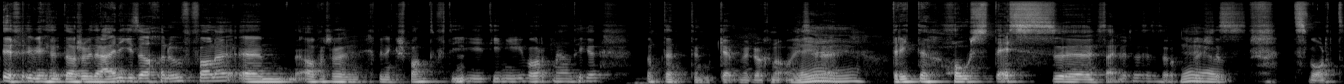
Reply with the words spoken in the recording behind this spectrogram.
Ich, mir sind da schon wieder einige Sachen aufgefallen, ähm, aber äh, ich bin gespannt auf die, deine Wortmeldungen. Und dann, dann geben wir doch noch unsere ja, ja, ja. dritte Hostess, äh, sagen wir das so? Ja, ja. Das, das Wort.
